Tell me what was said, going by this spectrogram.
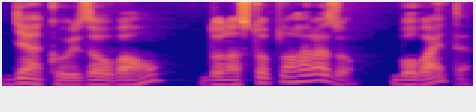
Дякую за увагу. До наступного разу. Бувайте!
